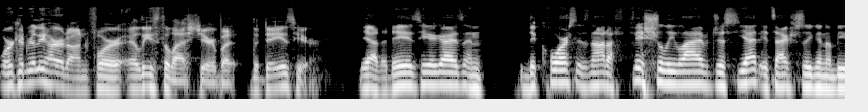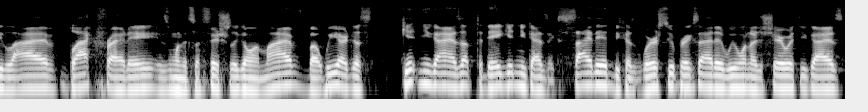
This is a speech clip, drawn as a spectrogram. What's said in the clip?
working really hard on for at least the last year, but the day is here. Yeah, the day is here, guys, and the course is not officially live just yet. It's actually going to be live. Black Friday is when it's officially going live, but we are just getting you guys up to date, getting you guys excited because we're super excited. We wanted to share with you guys.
